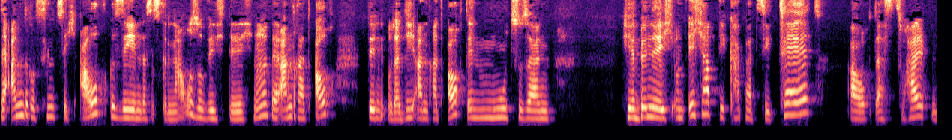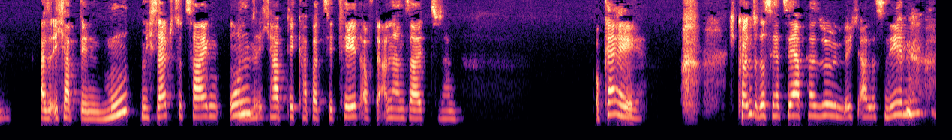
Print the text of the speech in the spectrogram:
Der andere fühlt sich auch gesehen, das ist genauso wichtig. Ne? Der andere hat auch den, oder die andere hat auch den Mut zu sagen, hier bin ich und ich habe die Kapazität, auch das zu halten. Also ich habe den Mut, mich selbst zu zeigen und mhm. ich habe die Kapazität auf der anderen Seite zu sagen, okay, ich könnte das jetzt sehr persönlich alles nehmen.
